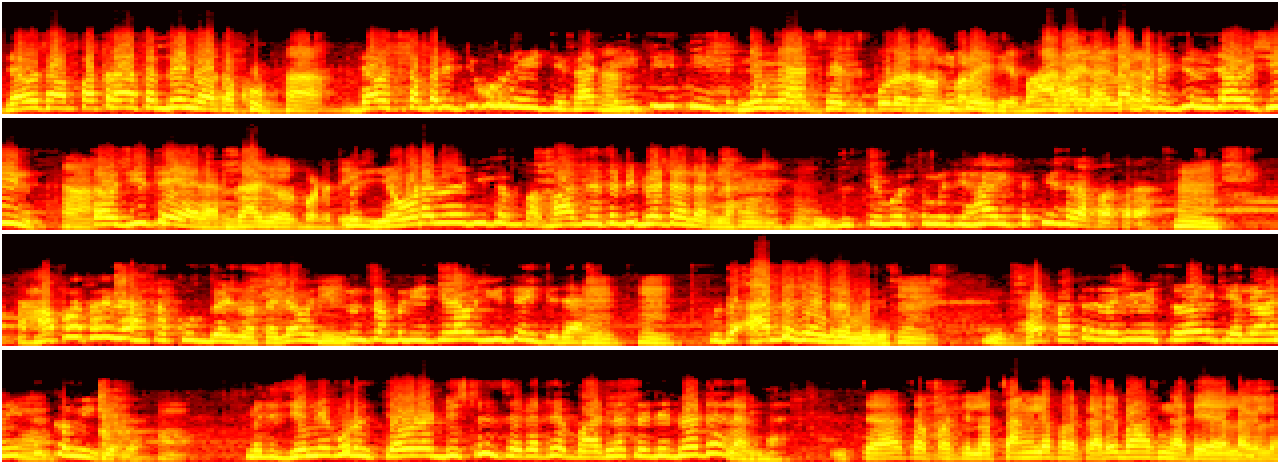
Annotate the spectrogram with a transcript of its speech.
ज्यावेळेस हा पत्रा असा बेंड होता खूप. हा. ज्यावेळेस चपाती तिकडून यायची हा. खालची इथे इथे इथे पुढे. जाऊन इथे- पडायचे इथे. भाजायला आता ज्यावेळेस येईल हा. त्यावेळेस इथे यायला लागला. जागेवर पडते. म्हणजे एवढा वेळ तिथं भाजण्यासाठी भेटायला लागला. हम्म, हम्म. दुसरी गोष्ट म्हणजे हा इथं तिसरा पत्रा. हम्म, हा पत्रा बी असा खूप बेंड होता. ज्यावेळेस इथून चपाती यायची त्यावेळेस इथे यायची हम्म, direct. हम्म, कुठं अर्ध्या सेंटरमध्ये हम्म, ह्या पत्राला जे मी सरळ केलं आणि इथं हम्म. कमी केलं. हम्म. म्हणजे जेणेकरून तेवढा डिस्टन्स आहे का ते भाजण्यासाठी भेटायला लागला त्या चपातीला चांगल्या प्रकारे भाजण्यात यायला लागलं.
